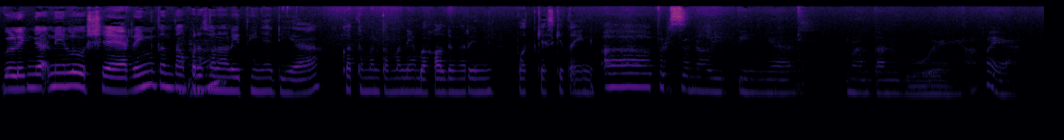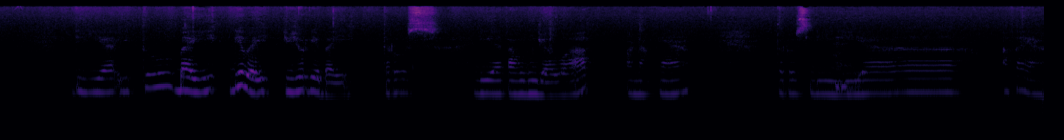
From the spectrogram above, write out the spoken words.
Boleh nggak nih lu sharing tentang personalitinya dia Ke teman-teman yang bakal dengerin podcast kita ini? Uh, personalitinya mantan gue apa ya? Dia itu baik dia baik jujur dia baik. Terus dia tanggung jawab anaknya. Terus dia apa ya?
